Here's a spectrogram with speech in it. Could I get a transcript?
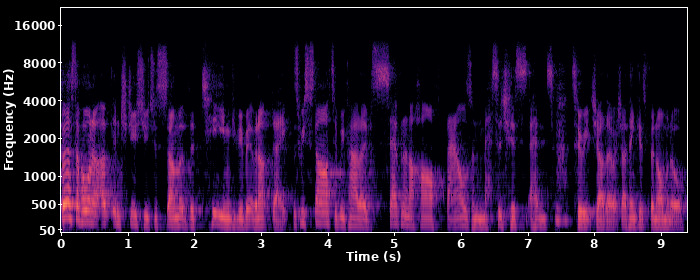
First up, I want to uh, introduce you to some of the team, give you a bit of an update. As we started, we've had over seven and a half thousand messages sent to each other, which I think is phenomenal.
